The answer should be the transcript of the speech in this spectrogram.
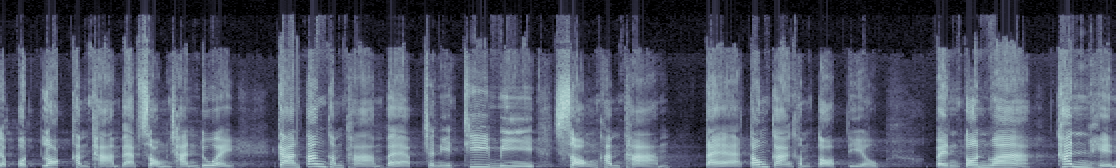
จะปลดล็อกคำถามแบบสองชั้นด้วย การตั้งคำถามแบบชนิดที่มีสองคำถาม แต่ต้องการคำตอบเดียว เป็นต้นว่าท่านเห็น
